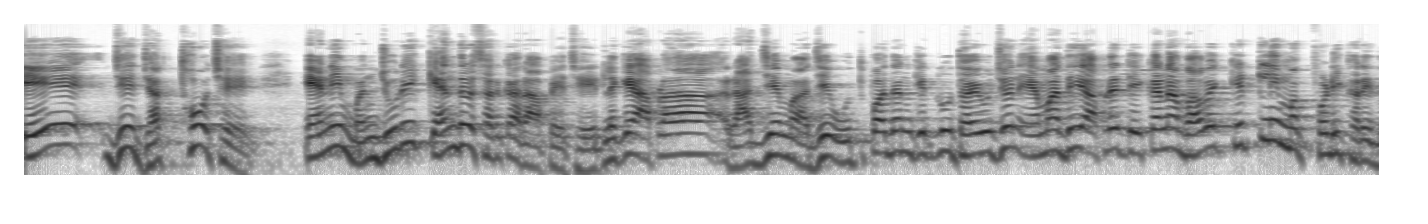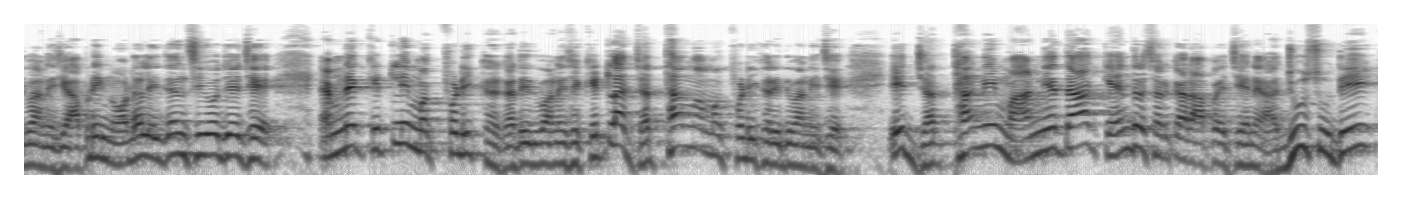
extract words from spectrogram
એ જે જથ્થો છે, એની મંજૂરી કેન્દ્ર સરકાર આપે છે. એટલે કે આપણા રાજ્યમાં જે ઉત્પાદન કેટલું થયું છે ને, એમાંથી આપણે ટેકાના ભાવે કેટલી મગફળી ખરીદવાની છે? આપણી નોડલ એજન્સીઓ જે છે, એમને કેટલી મગફળી ખરીદવાની છે? કેટલા જથ્થામાં મગફળી ખરીદવાની છે? એ જથ્થાની માન્યતા કેન્દ્ર સરકાર આપે છે અને હજુ સુધી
